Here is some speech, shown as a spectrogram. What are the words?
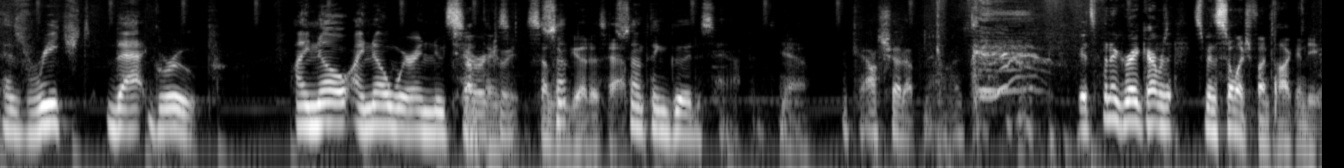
has reached that group, I know I know we're in new Something's- territory. something good has happened. Something good has happened. Yeah. Okay, I'll shut up now. It's been a great conversation. It's been so much fun talking to you.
